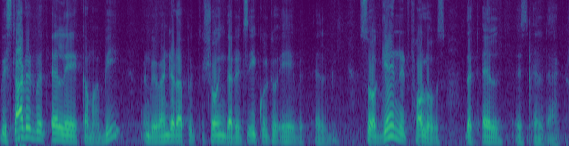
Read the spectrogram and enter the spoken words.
We started with LA comma B and we have ended up with showing that it is equal to A with LB. So, again it follows that L is L dagger.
